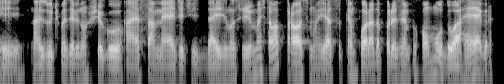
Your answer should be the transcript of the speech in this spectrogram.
E nas últimas ele não chegou a essa média de 10 de lance livre, mas estava próximo. E essa temporada, por exemplo, como mudou a regra,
